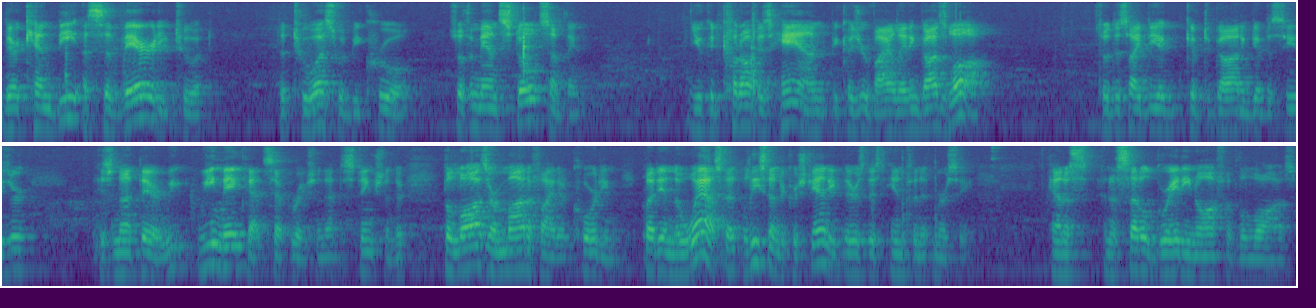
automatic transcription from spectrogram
there can be a severity to it that to us would be cruel. So if a man stole something, you could cut off his hand because you're violating God's law. So this idea, give to God and give to Caesar, is not there. We, we make that separation, that distinction. The, the laws are modified according. But in the West, at least under Christianity, there's this infinite mercy and a, and a subtle grading off of the laws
